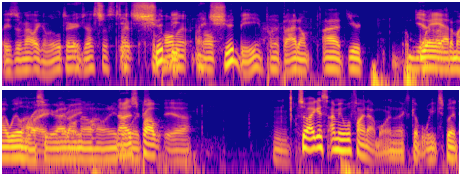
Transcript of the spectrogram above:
Is there not like a military justice type It should component? be. It should be, but, but I don't. I, you're Yeah, way out of my wheelhouse right, here. I don't know how any No, it it's probably yeah. so I guess I mean we'll find out more in the next couple weeks. But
